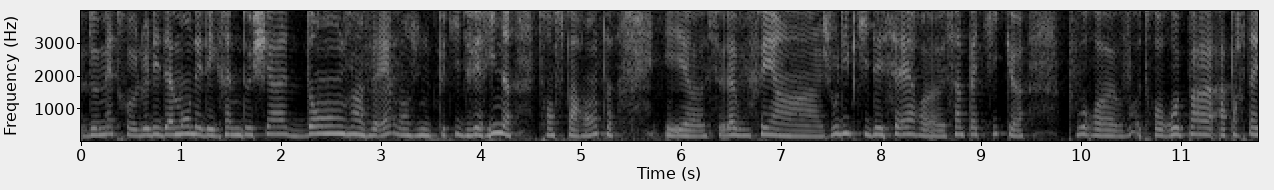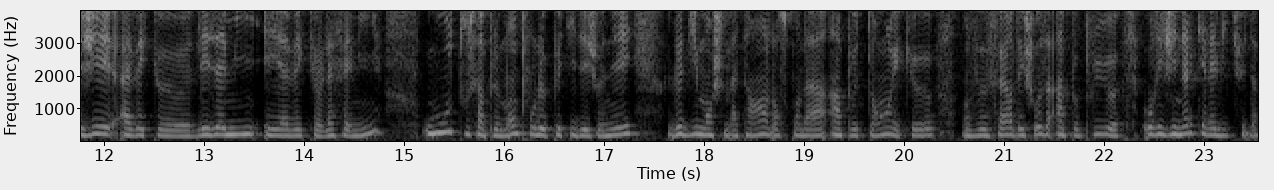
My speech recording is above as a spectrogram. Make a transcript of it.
de mettre le lait d'amande et les graines de chia dans un verre, dans une petite verrine transparente. Et cela vous fait un joli petit dessert sympathique pour votre repas à partager avec les amis et avec la famille ou tout simplement pour le petit déjeuner le dimanche matin lorsqu'on a un peu de temps et que on veut faire des choses un peu plus euh, originales qu'à l'habitude.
